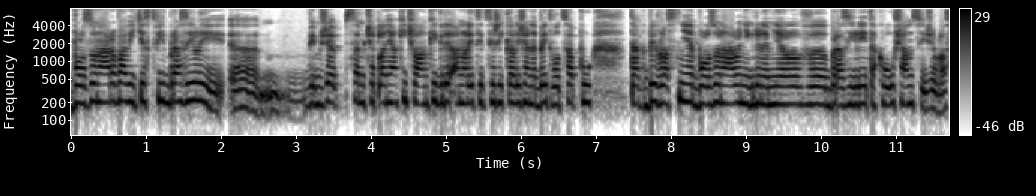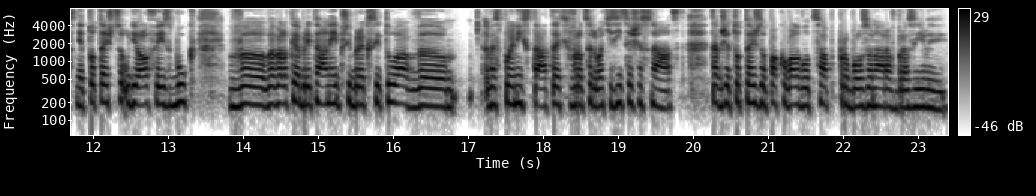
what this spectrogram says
Bolsonárova vítězství v Brazílii. Eh, vím, že jsem četla nějaký články, kde analytici říkali, že nebejt WhatsAppu, tak by vlastně Bolsonaro nikdy neměl v Brazílii takovou šanci, že vlastně to tež, co udělal Facebook v, ve Velké Británii při Brexitu a v, ve Spojených státech v roce 2016, takže to tež zopakoval WhatsApp pro Bolsonára v Brazílii.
